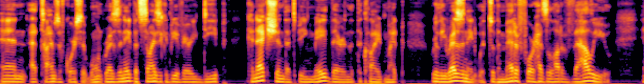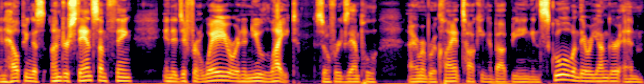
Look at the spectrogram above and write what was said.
And at times, of course, it won't resonate, but sometimes it can be a very deep connection that's being made there and that the client might really resonate with. So the metaphor has a lot of value in helping us understand something in a different way or in a new light. So, for example, I remember a client talking about being in school when they were younger and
